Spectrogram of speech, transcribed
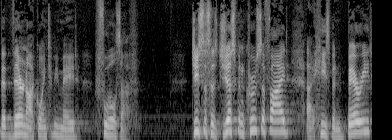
that they're not going to be made fools of. Jesus has just been crucified, uh, he's been buried,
